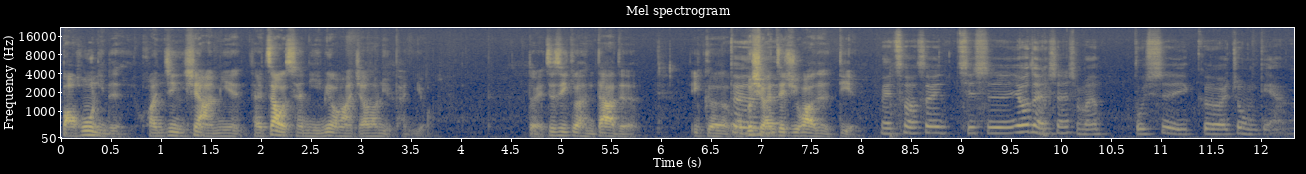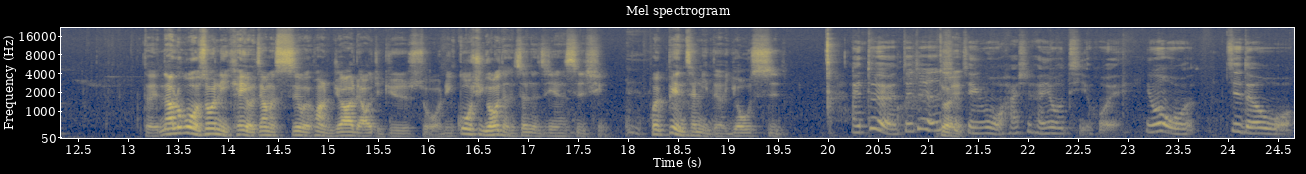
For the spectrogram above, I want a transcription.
保护你的环境下面，才造成你没有办法交到女朋友。对，这是一个很大的一个我不喜欢这句话的点。没错，所以其实优等生什么不是一个重点。对，那如果说你可以有这样的思维的话，你就要了解，就是说你过去优等生的这件事情会变成你的优势。哎，对，对这件事情我还是很有体会，因为我记得我。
